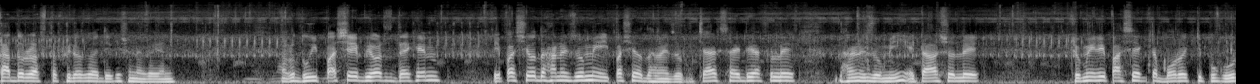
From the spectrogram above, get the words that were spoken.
কাদর রাস্তা, ফিরোজ ভাই দেখে শুনে যাইয়েন আর দুই পাশে ভিউয়ার্স দেখেন, এ পাশেও ধানের জমি, এই পাশেও ধানের জমি। চার সাইডে আসলে ধানের জমি, এটা আসলে জমির পাশে একটা বড় একটি পুকুর।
